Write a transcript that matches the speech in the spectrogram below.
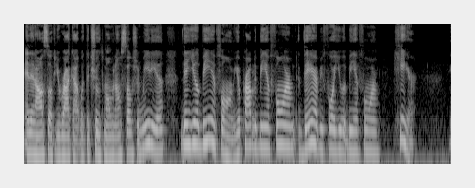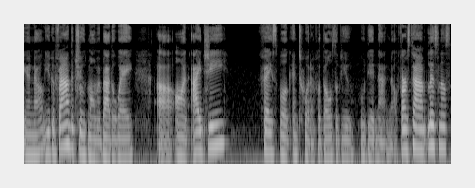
And then also, if you rock out with the truth moment on social media, then you'll be informed. You'll probably be informed there before you would be informed here. You know, you can find the truth moment, by the way, uh, on IG, Facebook, and Twitter for those of you who did not know. First time listeners,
